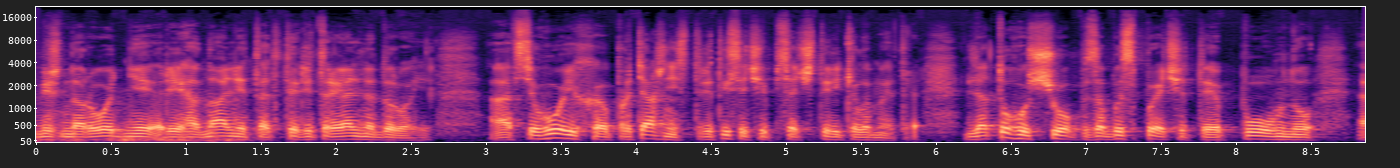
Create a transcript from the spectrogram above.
міжнародні, регіональні та територіальні дороги. Всього їх протяжність 3054 кілометри. Для того, щоб забезпечити повну е,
